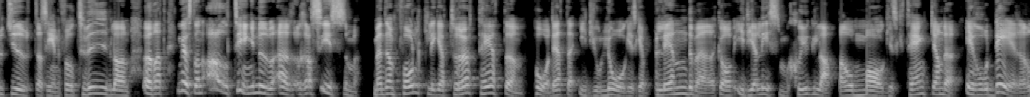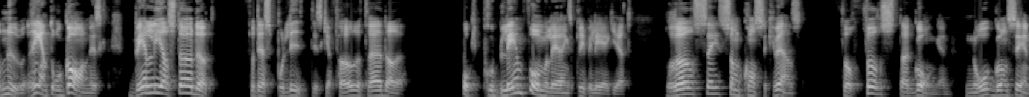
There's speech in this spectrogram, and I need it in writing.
utgjuta sin förtvivlan över att nästan allting nu är rasism, men den folkliga tröttheten på detta ideologiska bländverk av idealism, skygglappar och magiskt tänkande eroderar nu rent organiskt väljarstödet för dess politiska företrädare, och problemformuleringsprivilegiet rör sig som konsekvens för första gången någonsin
